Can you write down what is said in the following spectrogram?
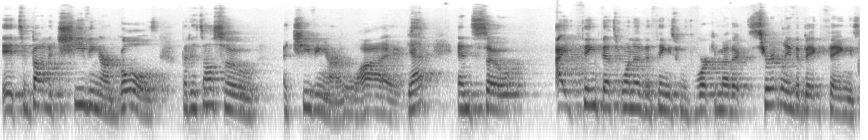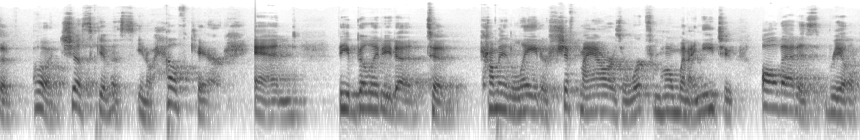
it's about achieving our goals, but it's also achieving our lives. Yeah. And so I think that's one of the things with Working Mother. Certainly, the big things of oh, just give us you know health care and the ability to to come in late or shift my hours or work from home when I need to. All that is real.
